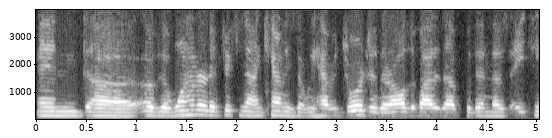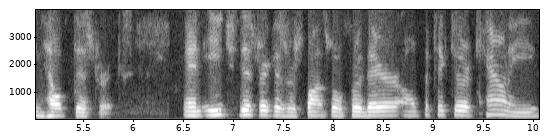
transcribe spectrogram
and uh, of the 159 counties that we have in Georgia, they're all divided up within those 18 health districts, and each district is responsible for their own particular counties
